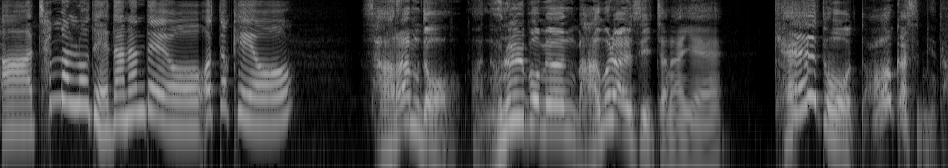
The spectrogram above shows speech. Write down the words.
아, 참말로 대단한데요. 어떻게요? 사람도 눈을 보면 마음을 알 수 있잖아, 예. 개도 똑같습니다.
